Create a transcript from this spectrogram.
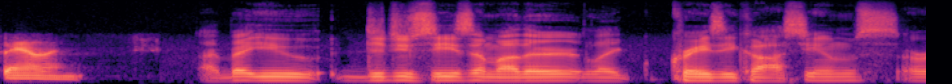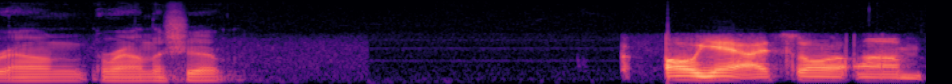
sailing. I bet you did you see some other like crazy costumes around around the ship? Oh yeah, I saw. Um,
